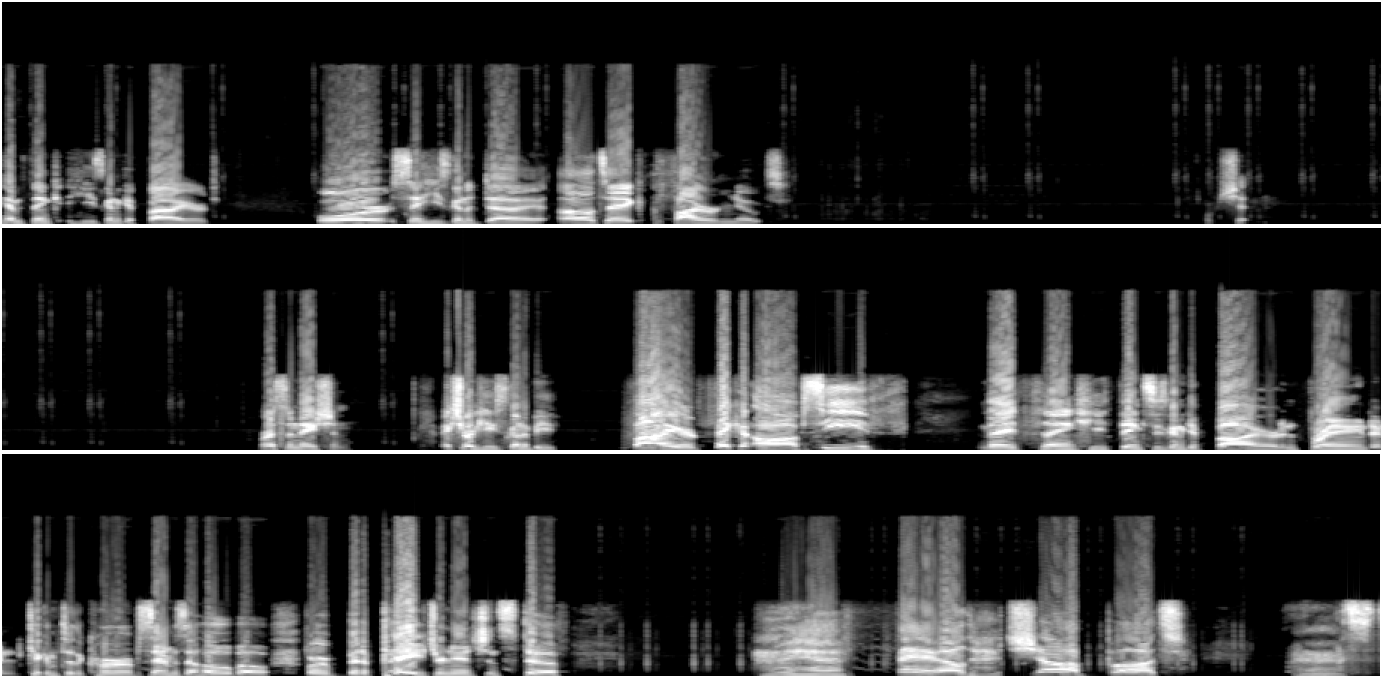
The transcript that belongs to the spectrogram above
him think he's gonna get fired. Or say he's gonna die. I'll take fire note. Oh shit. Resignation. Make sure he's gonna be fired. Fake it off. See if they think he thinks he's gonna get fired and framed and kick him to the curb, send him as a hobo for a bit of patronage and stuff. I have failed job, but what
